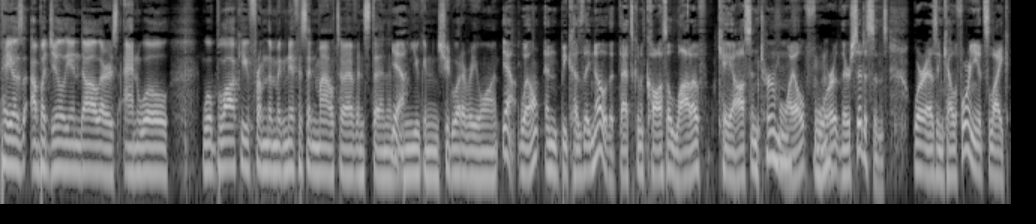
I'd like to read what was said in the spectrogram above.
pay us a bajillion dollars and we'll we'll block you from the magnificent mile to Evanston, and Yeah. you can shoot whatever you want. Yeah, well, and because they know that that's going to cause a lot of chaos and turmoil mm-hmm. for their citizens. Whereas in California, it's like,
